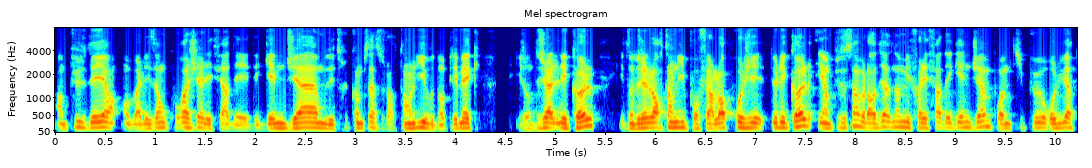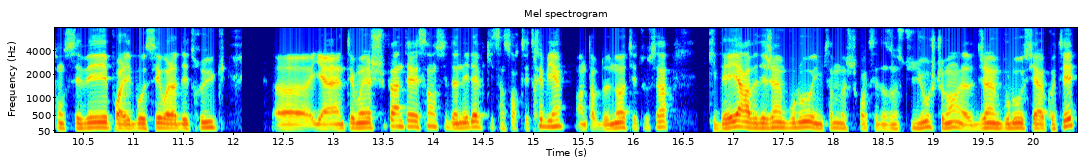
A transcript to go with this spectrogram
En plus, d'ailleurs, on va les encourager à aller faire des, des game jams ou des trucs comme ça sur leur temps libre. Donc les mecs, ils ont déjà l'école, ils ont déjà leur temps libre pour faire leur projet de l'école, et en plus de ça, on va leur dire non mais il faut aller faire des game jams pour un petit peu reluire ton CV, pour aller bosser voilà des trucs. Euh, Il y a un témoignage super intéressant aussi d'un élève qui s'en sortait très bien en termes de notes et tout ça, qui d'ailleurs avait déjà un boulot, il me semble, je crois que c'est dans un studio justement, avait déjà un boulot aussi à côté,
